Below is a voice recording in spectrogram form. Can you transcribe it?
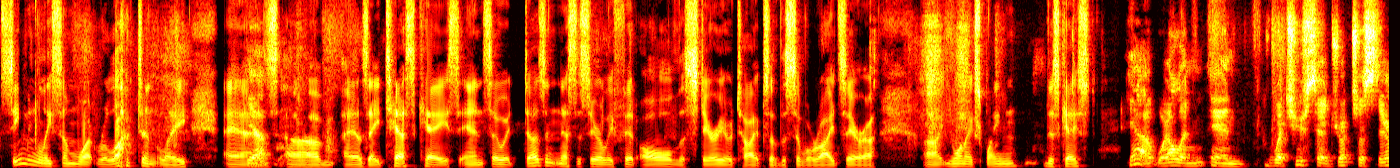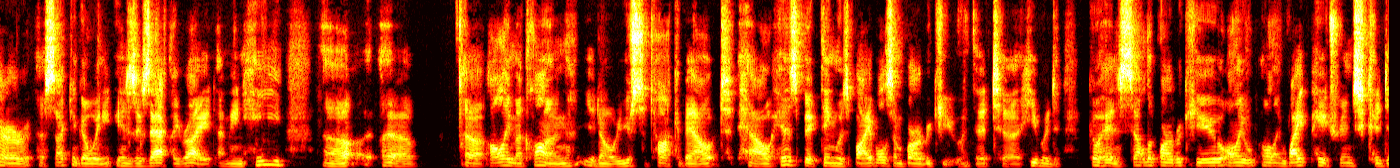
seemingly somewhat reluctantly, as yeah. um, as a test case, and so it doesn't necessarily fit all the stereotypes of the civil rights era. Uh, you want to explain this case? Yeah, well, and and what you said just there a second ago is exactly right. I mean, he uh, uh, uh, Ollie McClung, you know, used to talk about how his big thing was Bibles and barbecue. That uh, he would go ahead and sell the barbecue. Only only white patrons could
